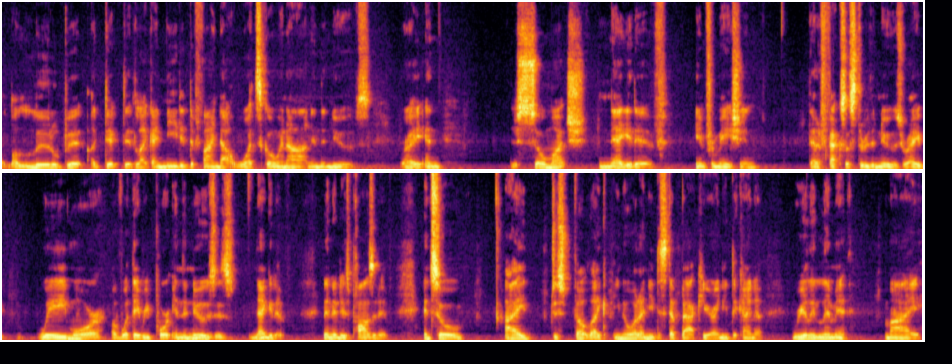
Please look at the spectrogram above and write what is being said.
a little bit addicted, like I needed to find out what's going on in the news, right? And there's so much negative information that affects us through the news, right? Way more of what they report in the news is negative than it is positive. And so I just felt like, you know what, I need to step back here. I need to kind of really limit my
